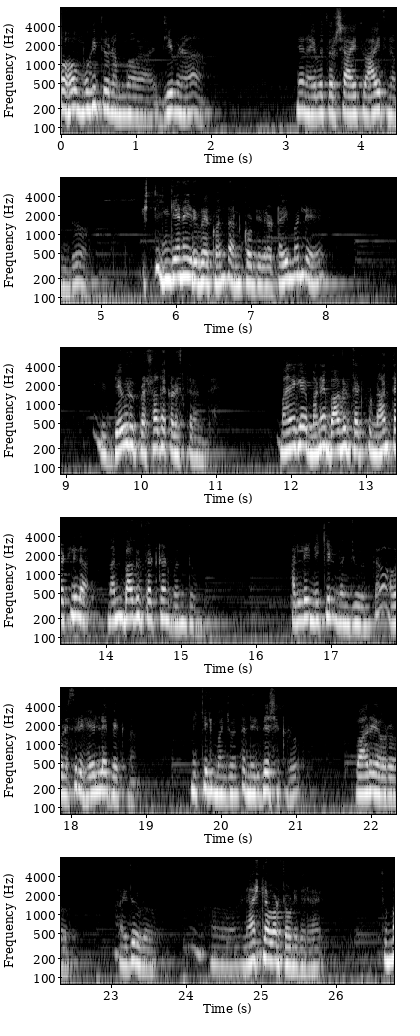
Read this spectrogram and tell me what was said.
ಓಹೋ, ಮುಗೀತು ನಮ್ಮ ಜೀವನ. ಏನು ಐವತ್ತು ವರ್ಷ ಆಯಿತು ಆಯಿತು ನಮ್ಮದು ಇಷ್ಟು ಹಿಂಗೇನೇ ಇರಬೇಕು ಅಂತ ಅಂದ್ಕೊಂಡಿದ್ರು ಟೈಮಲ್ಲಿ ಈ ದೇವರು ಪ್ರಸಾದ ಕಳಿಸ್ತಾರಂತೆ. ಮನೆಗೆ, ಮನೆ ಬಾಗಿಲು ತಟ್ಬಿಟ್ಟು, ನಾನು ತಟ್ಟಲಿಲ್ಲ ನನ್ನ ಬಾಗಿಲು ತಟ್ಕೊಂಡು ಬಂತು ಅಲ್ಲಿ ನಿಖಿಲ್ ಮಂಜು ಅಂತ ಅವ್ರ ಹೆಸರು ಹೇಳಲೇಬೇಕು ನಾನು. ನಿಖಿಲ್ ಮಂಜು ಅಂತ ನಿರ್ದೇಶಕರು. ಭಾರಿ ಅವರು, ಇದು ನ್ಯಾಷನಲ್ ಅವಾರ್ಡ್ ತೊಗೊಂಡಿದ್ದಾರೆ. ತುಂಬ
